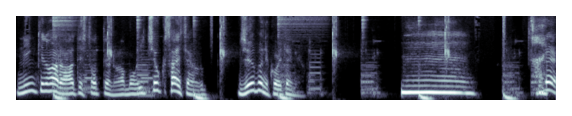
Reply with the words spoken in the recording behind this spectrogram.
人気のあるアーティストっていうのはもう1億再生を十分に超えてるのよ。うんはい、で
